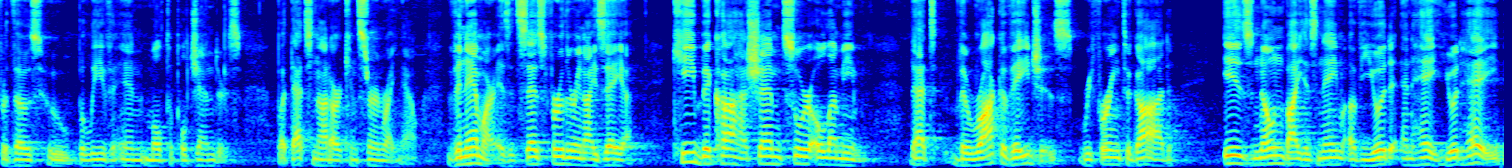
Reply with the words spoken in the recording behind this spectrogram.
for those who believe in multiple genders. But that's not our concern right now. Vinemar, as it says further in Isaiah, Ki beka Hashem tzur olamim, that the rock of ages, referring to God, is known by his name of Yud and Hey. Yud Hey,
